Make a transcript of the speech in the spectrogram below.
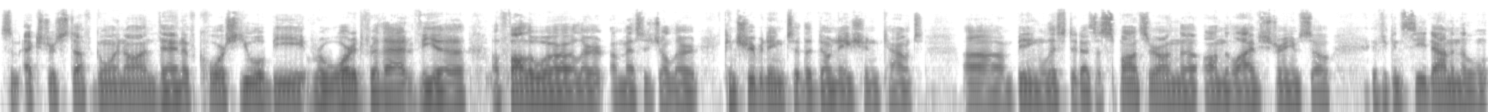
some extra stuff going on, then of course you will be rewarded for that via a follower alert, a message alert, contributing to the donation count, um, being listed as a sponsor on the on the live stream. So if you can see down in the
